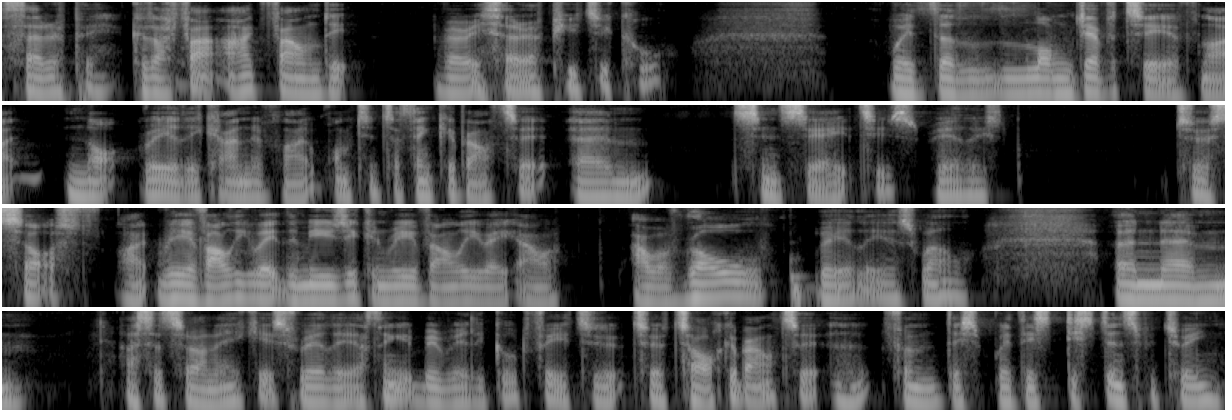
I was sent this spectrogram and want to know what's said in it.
therapy because I found I found it very therapeutical with the longevity of like not really kind of like wanting to think about it um, since the eighties, really, to sort of like reevaluate the music and reevaluate our our role really as well. And um, I said to Annik, it's really I think it'd be really good for you to to talk about it uh, from this with this distance between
